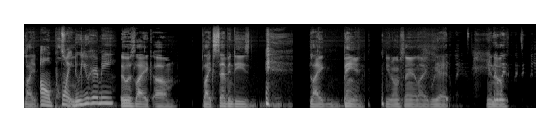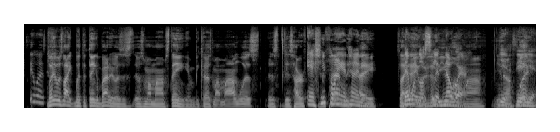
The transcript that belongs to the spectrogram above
like On point. to- Do you hear me? it was like um like seventies like band. You know what I'm saying? Like we had, you know. was. It was. But it was like, but the thing about it was, it was my mom's thing, and because my mom was this, this her And she her playing, family, honey. Hey, it's like, They hey, wasn't gonna slip you want, nowhere. mom. You yes. know? Yeah. but yeah.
